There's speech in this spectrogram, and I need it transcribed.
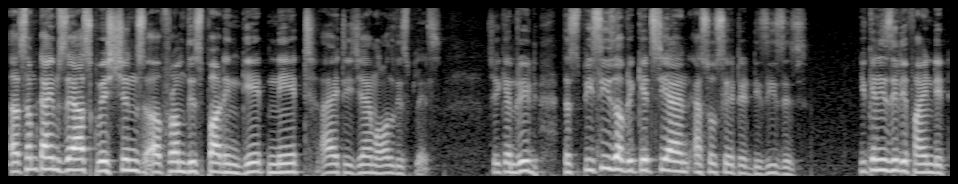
uh, sometimes they ask questions uh, from this part in GATE, NET, IIT JAM, all this place. So you can read the species of Rickettsia and associated diseases. You can easily find it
